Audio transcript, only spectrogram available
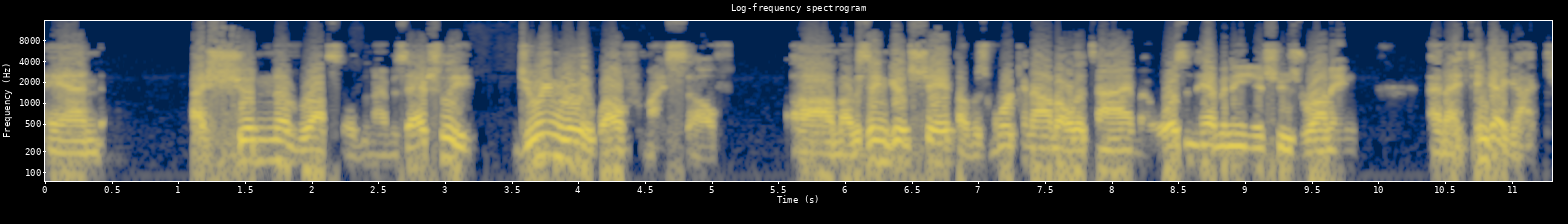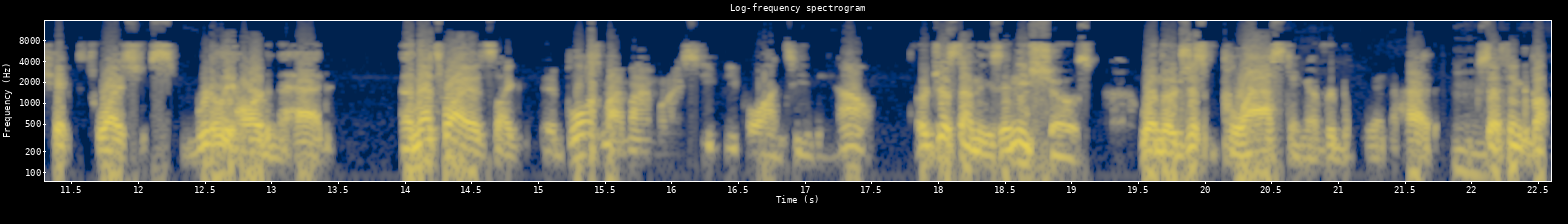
and I shouldn't have wrestled, and I was actually doing really well for myself. Um, I was in good shape. I was working out all the time. I wasn't having any issues running, and I think I got kicked twice, really hard in the head. And that's why it's like it blows my mind when I see people on TV now, or just on these indie shows, when they're just blasting everybody in the head. Because Mm-hmm. I think about,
